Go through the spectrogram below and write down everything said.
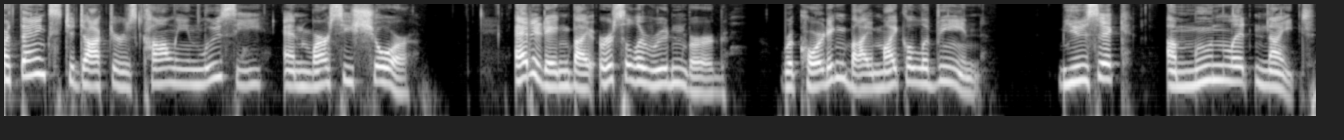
Our thanks to doctors Colleen Lucey and Marci Shore. Editing by Ursula Rudenberg. Recording by Michael Levine. Music A Moonlit Night.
